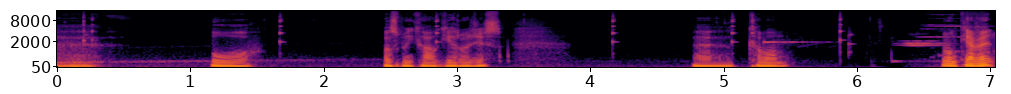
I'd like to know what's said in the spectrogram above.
Uh, for Cosmic Archaeologist. Uh, come on. Come on, Kevin.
